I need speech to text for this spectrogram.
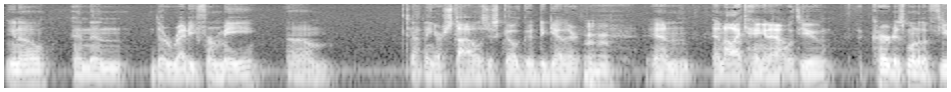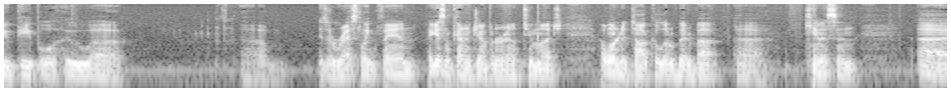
you know, and then they're ready for me. Um, I think our styles just go good together, and and I like hanging out with you. Kurt is one of the few people who uh, um, is a wrestling fan. I guess I'm kind of jumping around too much. I wanted to talk a little bit about uh, Kinison. Uh,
